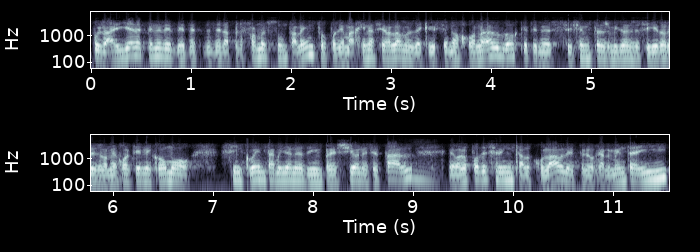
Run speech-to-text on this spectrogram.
Pues ahí ya depende de, la performance de un talento. Porque imagina si hablamos de Cristiano Ronaldo, que tiene 600 millones de seguidores, a lo mejor tiene como 50 millones de impresiones y tal, mm. el valor puede ser incalculable, pero realmente ahí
